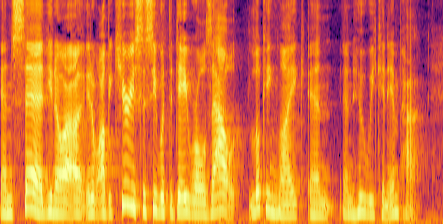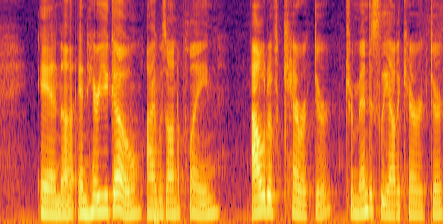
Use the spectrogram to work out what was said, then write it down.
and said, you know, I, will be curious to see what the day rolls out looking like and, and who we can impact. And, uh, and here you go. I was on a plane out of character, tremendously out of character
